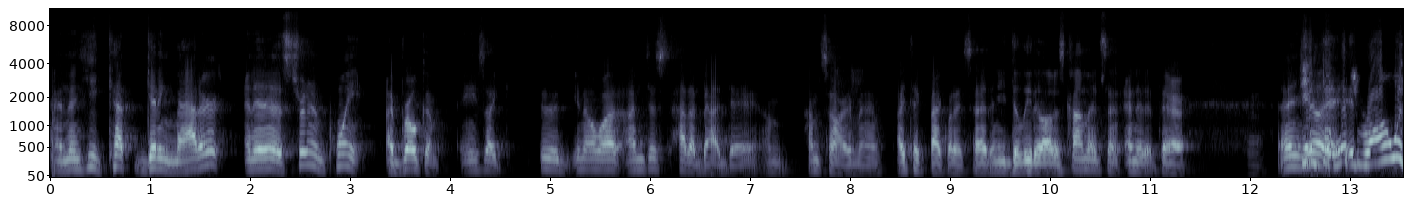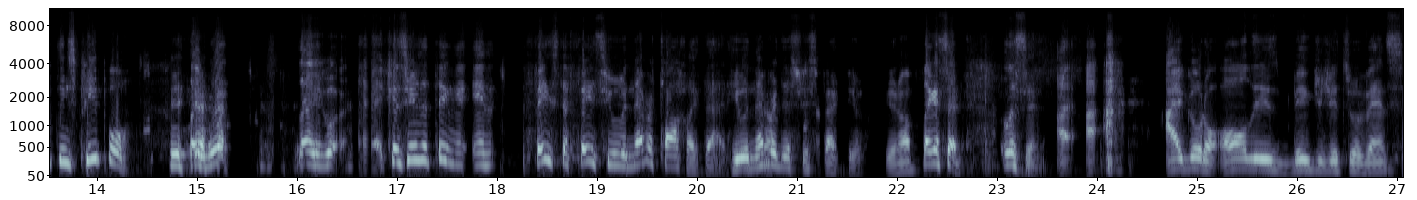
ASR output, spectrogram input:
And then he kept getting madder. And then at a certain point, I broke him. And he's like, dude, you know what? I'm just had a bad day. I'm I'm sorry, man. I take back what I said. And he deleted all his comments and ended it there. And, yeah, know, what's it, wrong with these people? Like what? Like, because here's the thing: in face to face, he would never talk like that. He would never yeah. disrespect you. You know, like I said, listen, I, I I go to all these big jiu-jitsu events.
